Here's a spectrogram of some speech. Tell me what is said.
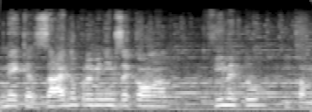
Нека заедно променим закона в името и памет.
